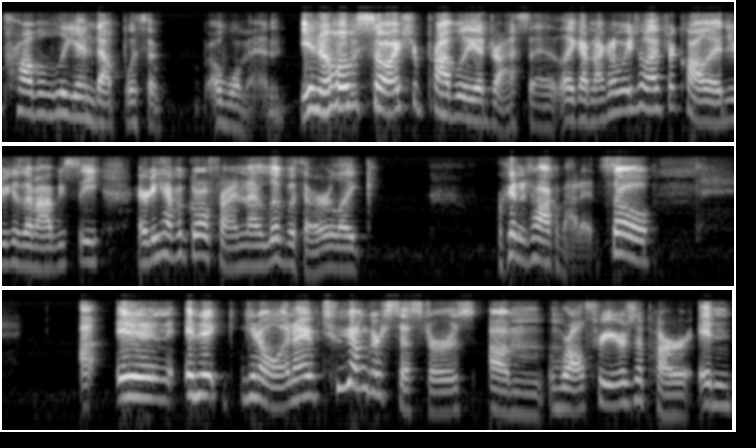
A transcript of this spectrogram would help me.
probably end up with a a woman, you know, so I should probably address it. Like, I'm not gonna wait till after college because I'm obviously I already have a girlfriend and I live with her. Like, we're gonna talk about it. So, uh, and it, you know, and I have two younger sisters. Um, we're all three years apart, and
